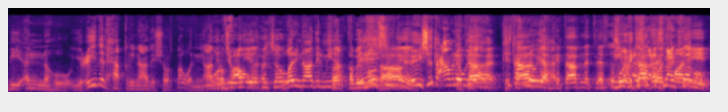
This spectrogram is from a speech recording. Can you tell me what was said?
بأنه يعيد الحق لنادي الشرطة ولنادي الجويه ولنادي الميناء. قبل موسمين اي شو تعاملوا وياها؟ شو تعاملوا وياها؟ كتابنا 383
